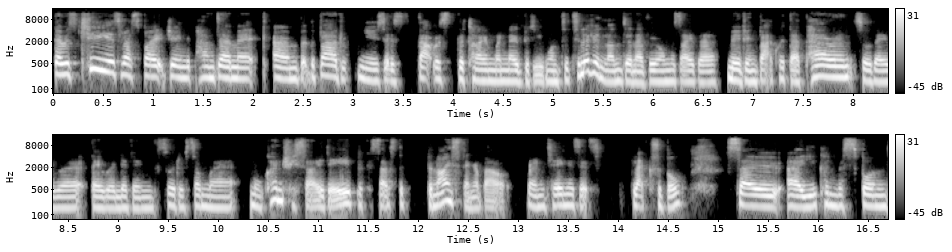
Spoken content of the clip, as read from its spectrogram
There was two years respite during the pandemic, um, but the bad news is that was the time when nobody wanted to live in London. Everyone was either moving back with their parents or they were they were living sort of somewhere more countrysidey because that's the, the nice thing about renting is it's flexible. So uh, you can respond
